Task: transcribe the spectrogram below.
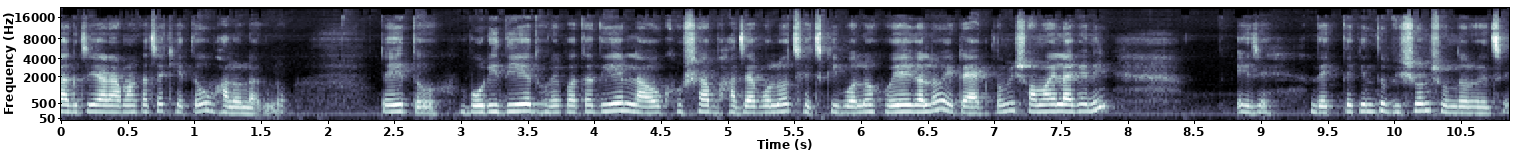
লাগছে, আর আমার কাছে খেতেও ভালো লাগল। তো এই তো, বড়ি দিয়ে ধনেপাতা দিয়ে, লাউ খোসা ভাজা বলো, ছেচকি বলো, হয়ে গেল। এটা একদমই সময় লাগেনি। এই যে, দেখতে কিন্তু ভীষণ সুন্দর হয়েছে।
